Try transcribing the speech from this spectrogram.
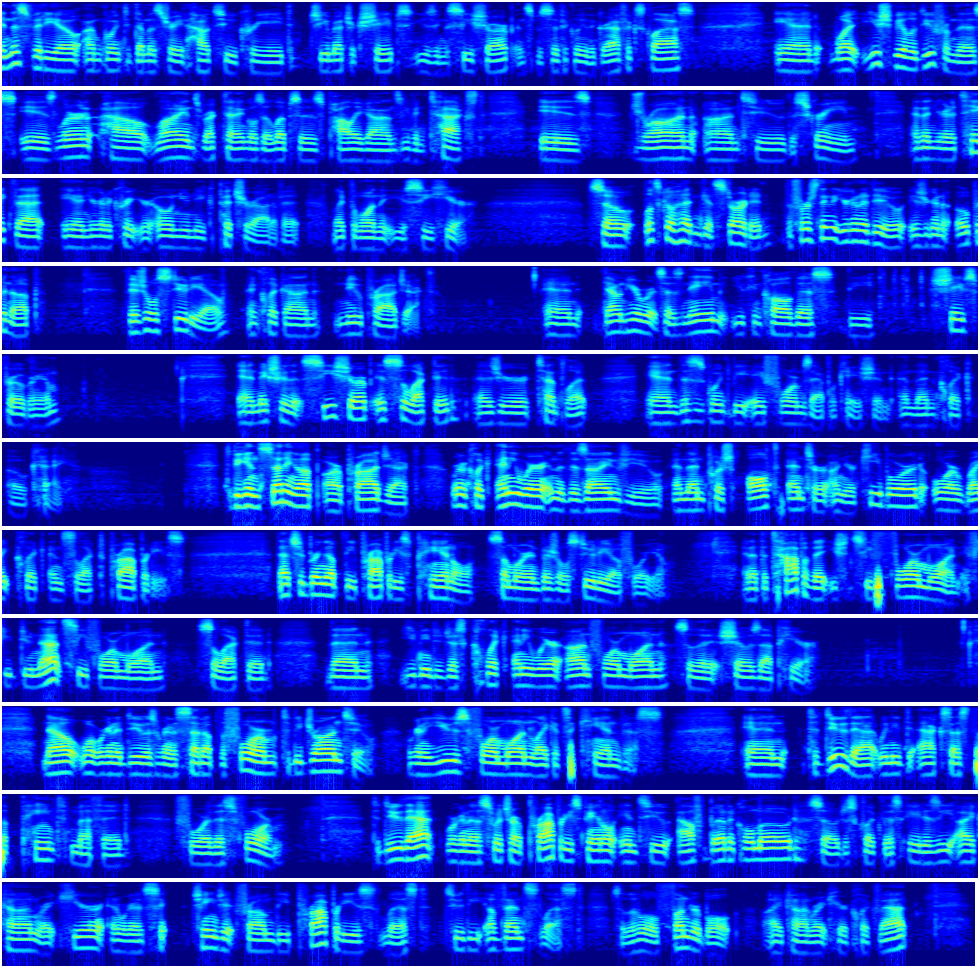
In this video, I'm going to demonstrate how to create geometric shapes using C Sharp and specifically the graphics class. And what you should be able to do from this is learn how lines, rectangles, ellipses, polygons, even text is drawn onto the screen. And then you're going to take that and you're going to create your own unique picture out of it, like the one that you see here. So let's go ahead and get started. The first thing that you're going to do is you're going to open up Visual Studio and click on New Project. And down here where it says Name, you can call this the Shapes program. And make sure that C Sharp is selected as your template. And this is going to be a Forms application. And then click OK. To begin setting up our project, we're going to click anywhere in the design view and then push Alt-Enter on your keyboard or right-click and select Properties. That should bring up the Properties panel somewhere in Visual Studio for you. And at the top of it, you should see Form 1. If you do not see Form 1 selected, then you need to just click anywhere on Form 1 so that it shows up here. Now what we're going to do is we're going to set up the form to be drawn to. We're going to use form 1 like it's a canvas. And to do that, we need to access the paint method for this form. To do that, we're going to switch our properties panel into alphabetical mode. So just click this A to Z icon right here, and we're going to change it from the properties list to the events list. So the little thunderbolt icon right here, click that.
